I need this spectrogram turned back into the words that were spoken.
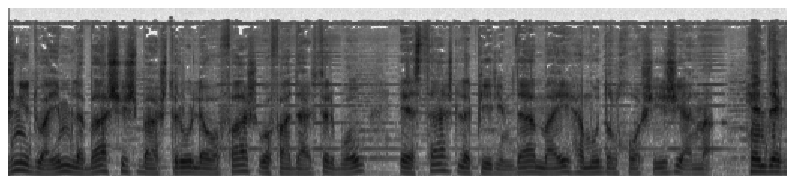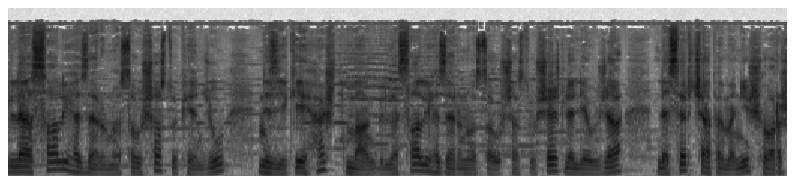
ژنی دوایم لە باشیش باشتر و لە وەفاش وەفادارتر بووە و ئێستاش لە پیریمدا مای هەموو دڵخۆشی ژیانمە. هێندێک لە ساڵی 1965 نزیکەی هەشت مانگ لە ساڵی 1966 لە لێوژە لەسەر چاپەمەنی شۆڕش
